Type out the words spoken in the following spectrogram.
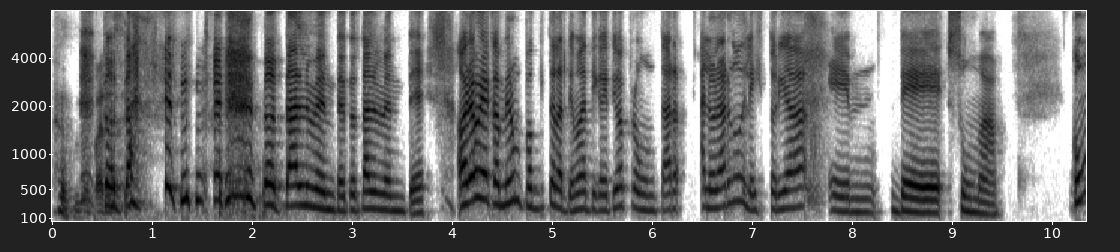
totalmente, totalmente, totalmente. Ahora voy a cambiar un poquito la temática y te voy a preguntar, a lo largo de la historia em, de Suma, ¿cómo,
